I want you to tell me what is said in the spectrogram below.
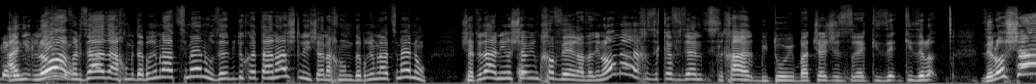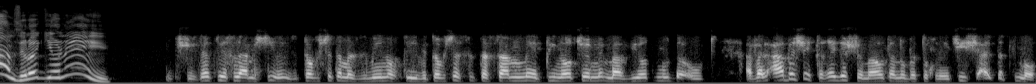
גם אני, אצלנו. לא, אבל זה, אנחנו מדברים לעצמנו, זה בדיוק הטענה שלי, שאנחנו מדברים לעצמנו. שאתה יודע, אני יושב עם חבר, אז אני לא אומר איך זה כיף זה, סליחה, ביטוי, בת 16, כי זה, כי זה לא, זה לא שם, זה לא הגיוני. בשביל זה צריך להמשיך, טוב שאתה מזמין אותי, וטוב שאתה שם אה, פינות שמביאות מודעות. אבל אבא שכרגע שומע אותנו בתוכנית, שישאל את עצמו,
